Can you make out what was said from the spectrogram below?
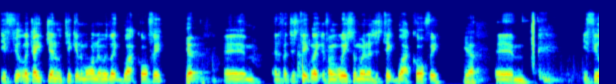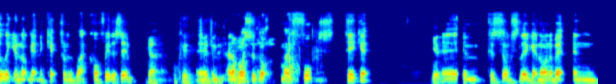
you feel like I generally take it in the morning with like black coffee. Yep. Um, and if I just take like if I'm away somewhere and I just take black coffee. Yeah. Um, you feel like you're not getting a kick from the black coffee the same. Yeah. Okay. Um, and I've also got my folks take it. Yep. Because um, obviously they're getting on a bit, and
